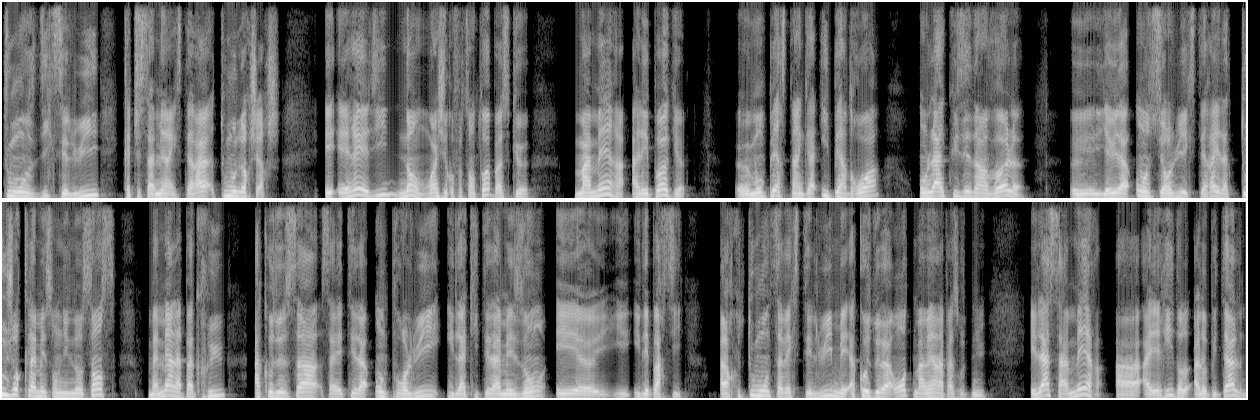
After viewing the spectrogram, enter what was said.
Tout le monde se dit que c'est lui qui a tué sa mère, etc. Tout le monde le recherche. Et Eri, elle dit non, moi j'ai confiance en toi parce que ma mère, à l'époque, mon père c'était un gars hyper droit. On l'a accusé d'un vol. il y a eu la honte sur lui, etc. Il a toujours clamé son innocence. Ma mère n'a pas cru. À cause de ça, ça a été la honte pour lui. Il a quitté la maison et il, est parti. Alors que tout le monde savait que c'était lui, mais à cause de la honte, ma mère n'a pas soutenu. Et là, sa mère, à, Eri, à l'hôpital,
